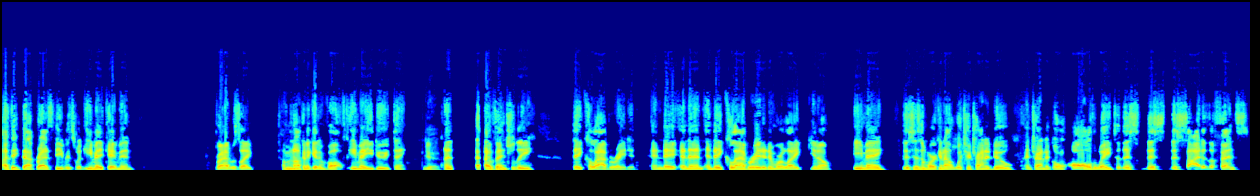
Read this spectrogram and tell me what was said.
I think that Brad Stevens, when Ime came in, Brad was like, "I'm not going to get involved. Ime, you do your thing." yeah And Eventually, they collaborated, and they and then and they collaborated and were like, you know, Ime, this isn't working out. What you're trying to do, and trying to go all the way to this this this side of the fence.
